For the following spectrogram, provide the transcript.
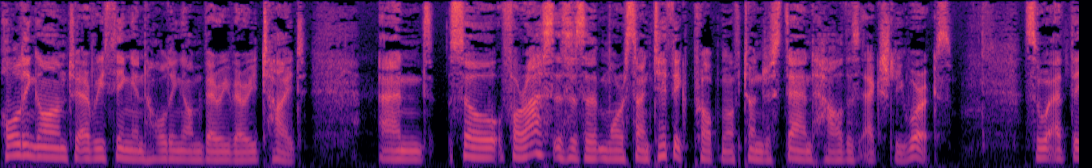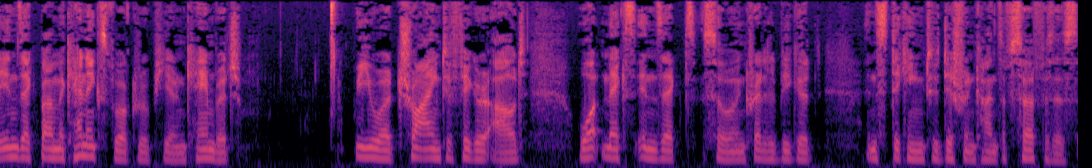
holding on to everything and holding on very very tight. And so for us this is a more scientific problem of to understand how this actually works. So at the insect biomechanics work group here in cambridge we were trying to figure out what makes insects so incredibly good in sticking to different kinds of surfaces.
